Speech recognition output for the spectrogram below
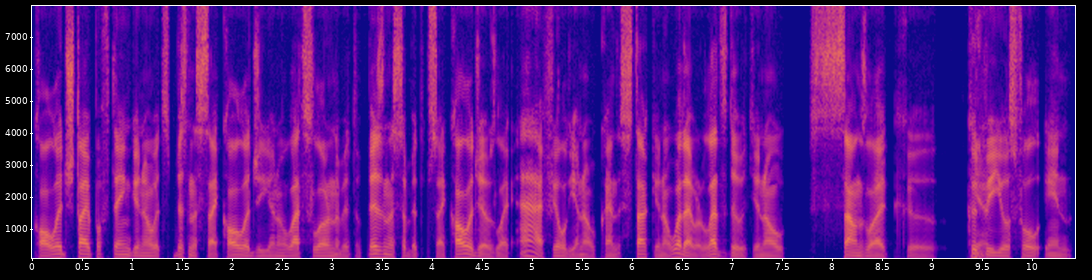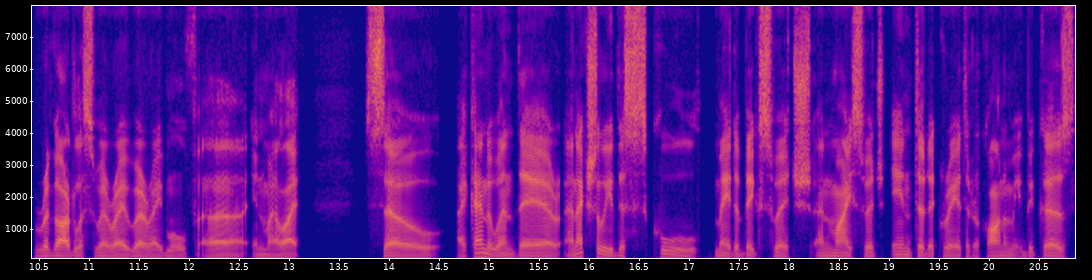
college type of thing? You know, it's business psychology. You know, let's learn a bit of business, a bit of psychology." I was like, ah, I feel, you know, kind of stuck. You know, whatever, let's do it. You know, sounds like uh, could yeah. be useful in regardless where I where I move uh, in my life. So I kind of went there, and actually, the school made a big switch and my switch into the creator economy because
